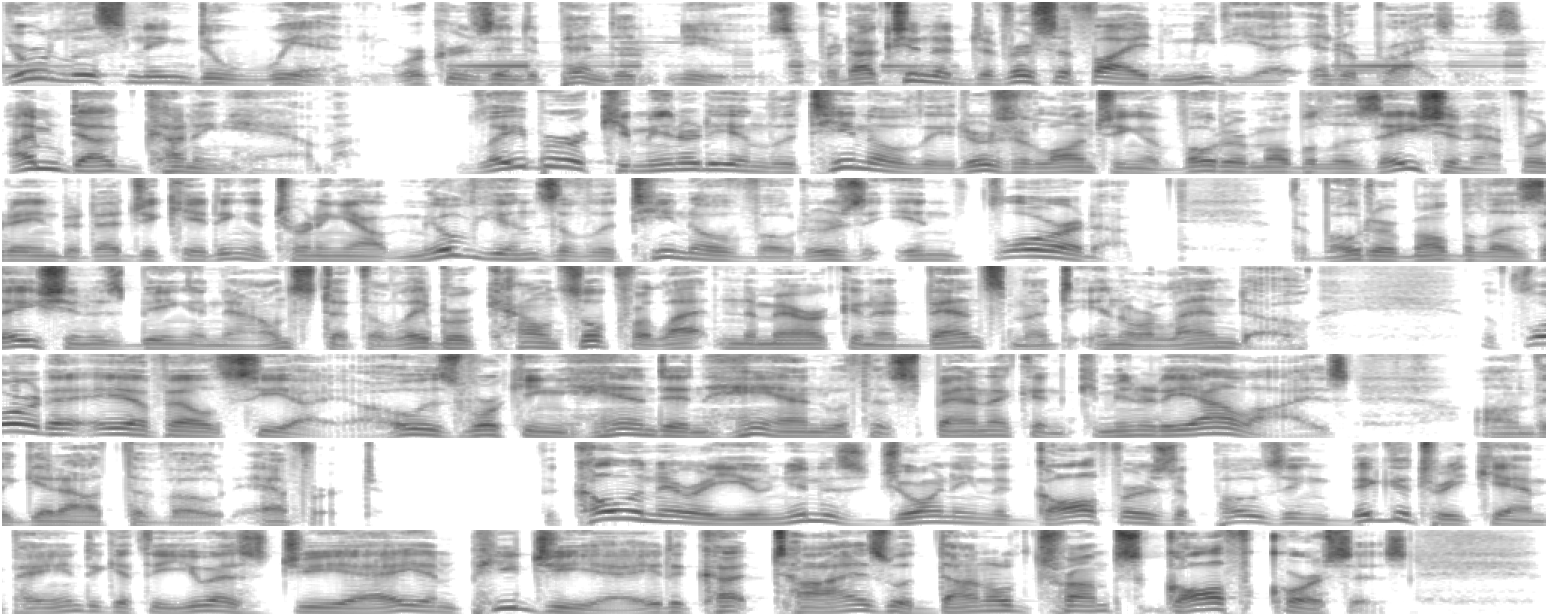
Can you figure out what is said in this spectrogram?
You're listening to WIN, Workers Independent News, a production of Diversified Media Enterprises. I'm Doug Cunningham. Labor, community, and Latino leaders are launching a voter mobilization effort aimed at educating and turning out millions of Latino voters in Florida. The voter mobilization is being announced at the Labor Council for Latin American Advancement in Orlando. The Florida AFL CIO is working hand in hand with Hispanic and community allies on the Get Out the Vote effort. The Culinary Union is joining the golfers opposing bigotry campaign to get the USGA and PGA to cut ties with Donald Trump's golf courses.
